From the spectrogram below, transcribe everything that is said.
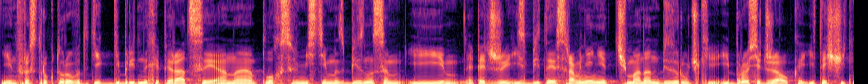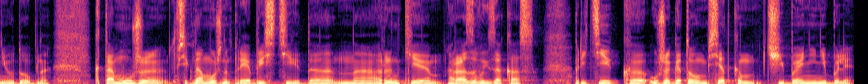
инфраструктура вот этих гибридных операций, она плохо совместима с бизнесом, и, опять же, избитое сравнение — чемодан без ручки. И бросить жалко, и тащить неудобно. К тому же всегда можно приобрести да, на рынке разовый разовый заказ. Прийти к уже готовым сеткам, чьи бы они ни были,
